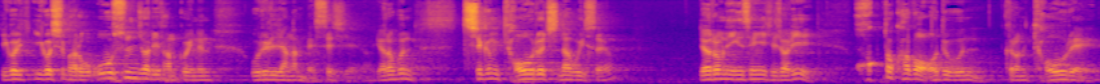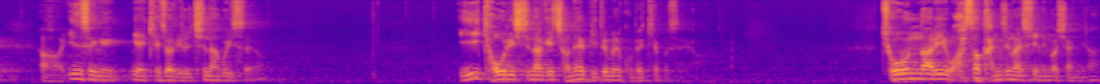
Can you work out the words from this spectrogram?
이것, 이것이 바로 오순절이 담고 있는 우리를 향한 메시지예요. 여러분, 지금 겨울을 지나고 있어요? 여러분의 인생의 계절이 혹독하고 어두운 그런 겨울의 어, 인생의 계절을 지나고 있어요. 이 겨울이 지나기 전에 믿음을 고백해 보세요. 좋은 날이 와서 간증할 수 있는 것이 아니라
